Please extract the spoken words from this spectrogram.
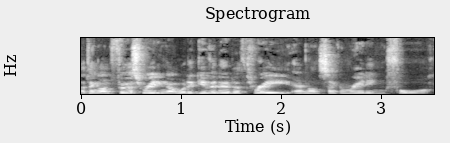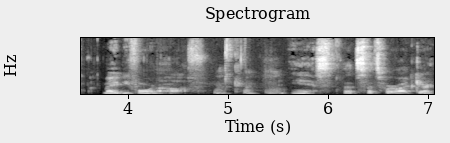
I think on first reading I would have given it a three, and on second reading four, maybe four and a half. Okay. Yes, that's that's where I'd go.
